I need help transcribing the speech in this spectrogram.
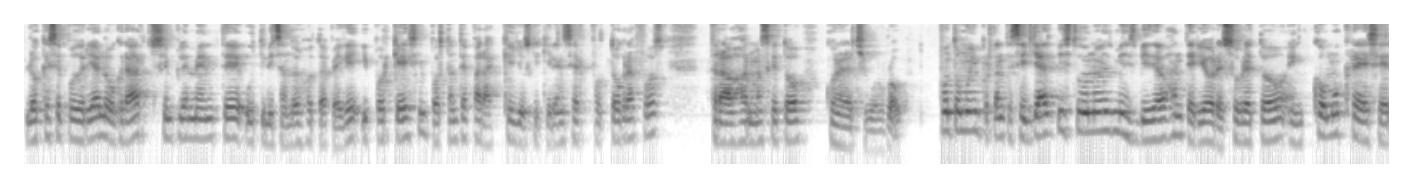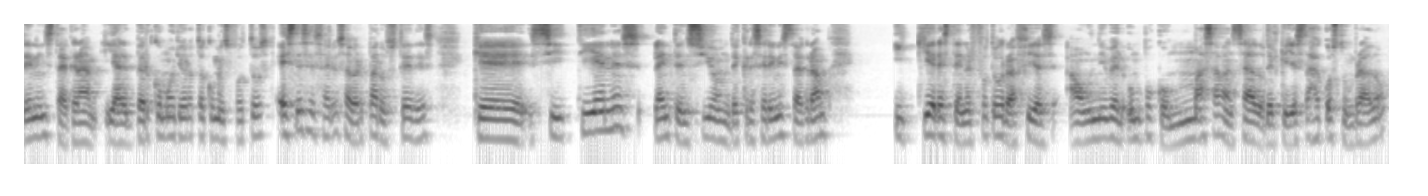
lo que se podría lograr simplemente utilizando el JPG y por qué es importante para aquellos que quieren ser fotógrafos trabajar más que todo con el archivo RAW. Punto muy importante, si ya has visto uno de mis videos anteriores, sobre todo en cómo crecer en Instagram y al ver cómo yo toco mis fotos, es necesario saber para ustedes que si tienes la intención de crecer en Instagram, y quieres tener fotografías a un nivel un poco más avanzado del que ya estás acostumbrado,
